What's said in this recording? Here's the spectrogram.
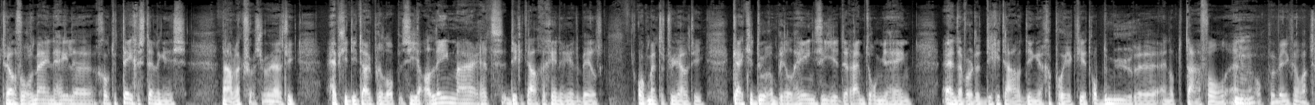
Terwijl volgens mij een hele grote tegenstelling is. Namelijk virtual reality. Heb je die duikbril op, zie je alleen maar het digitaal gegenereerde beeld. Augmented reality. Kijk je door een bril heen, zie je de ruimte om je heen. En daar worden digitale dingen geprojecteerd op de muren en op de tafel en Mhm. op eh, weet ik veel wat.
